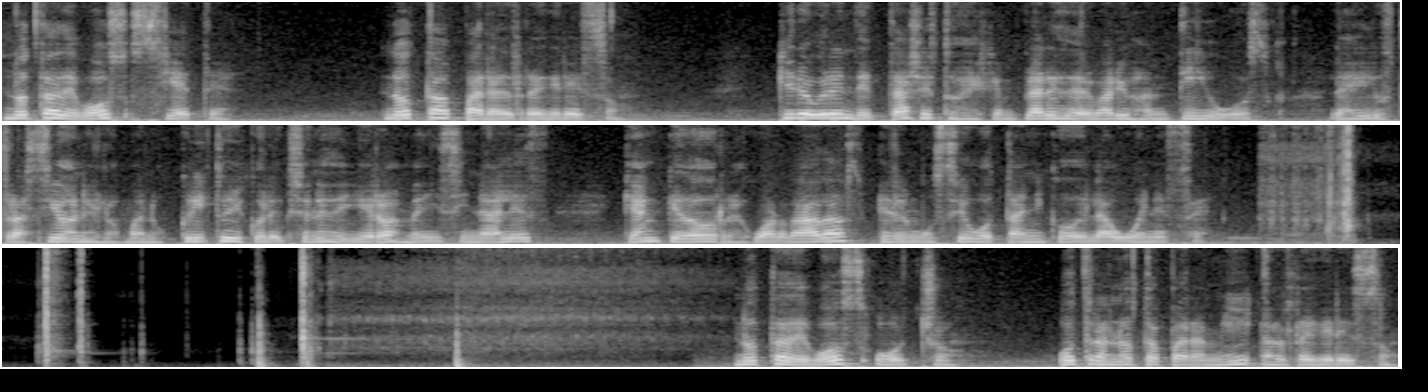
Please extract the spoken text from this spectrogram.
Nota de voz 7. Nota para el regreso. Quiero ver en detalle estos ejemplares de herbarios antiguos, las ilustraciones, los manuscritos y colecciones de hierbas medicinales que han quedado resguardadas en el Museo Botánico de la UNC. Nota de voz 8. Otra nota para mí al regreso.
